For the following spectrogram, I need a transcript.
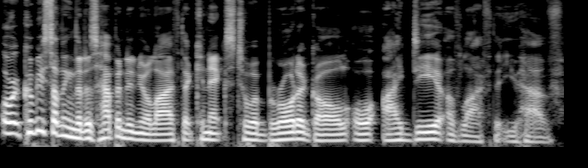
Or it could be something that has happened in your life that connects to a broader goal or idea of life that you have.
